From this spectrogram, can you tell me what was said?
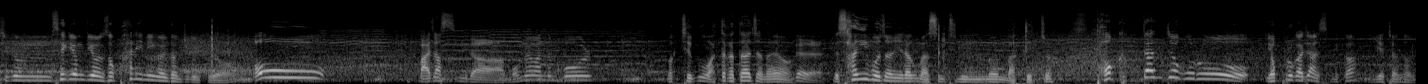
지금 세 경기 연속 8이닝을 던지고 있고요. 오 맞았습니다. 몸에 맞는 볼. 막 제구 왔다 갔다 하잖아요. 네. 근데 상위 버전이라고 말씀드리면 맞겠죠. 더 극단적으로 옆으로 가지 않습니까? 이해찬 선수.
